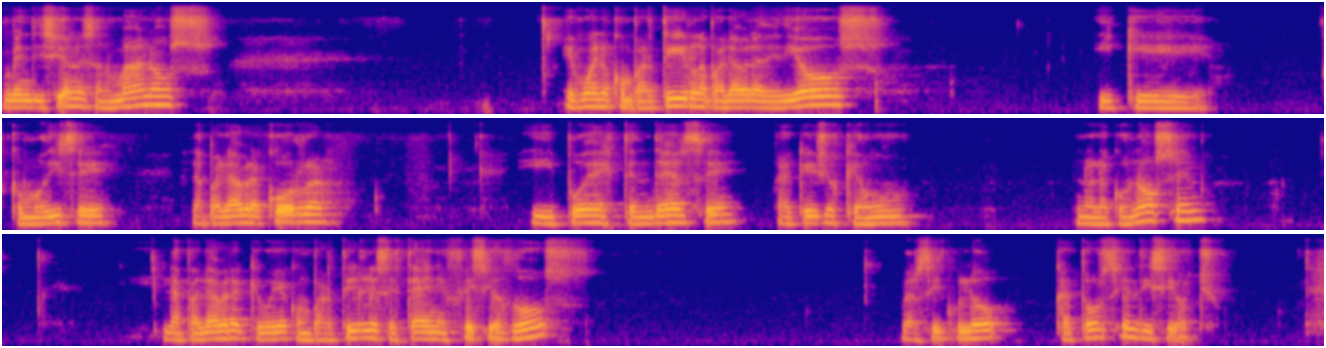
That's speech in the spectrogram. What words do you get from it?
Bendiciones hermanos. Es bueno compartir la palabra de Dios y que, como dice la palabra, corra y pueda extenderse a aquellos que aún no la conocen. La palabra que voy a compartirles está en Efesios 2, versículo 14 al 18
